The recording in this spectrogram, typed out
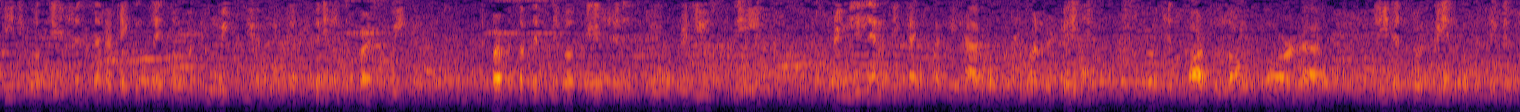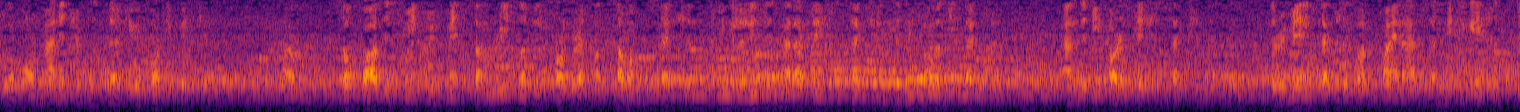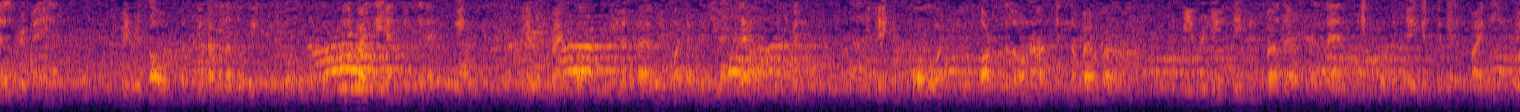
GCC negotiations that are taking place over two weeks here. We've just finished the first week. And the purpose of this negotiation is to reduce the extremely lengthy text that we have, over 200 pages, which is far too long for uh, leaders to agree in Copenhagen to a more manageable 30 or 40 pages. Uh, so far this week we've made some reasonable progress on some of the sections, particularly the adaptation section, the technology the deforestation sections. The remaining sections on finance and mitigation still remain to be resolved, but we have another week to go. So hopefully by the end of the next week here in Bangkok, we should have a much reduced text which can be taken forward to Barcelona in November to be reduced even further, and then in Copenhagen to get a final agreement.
